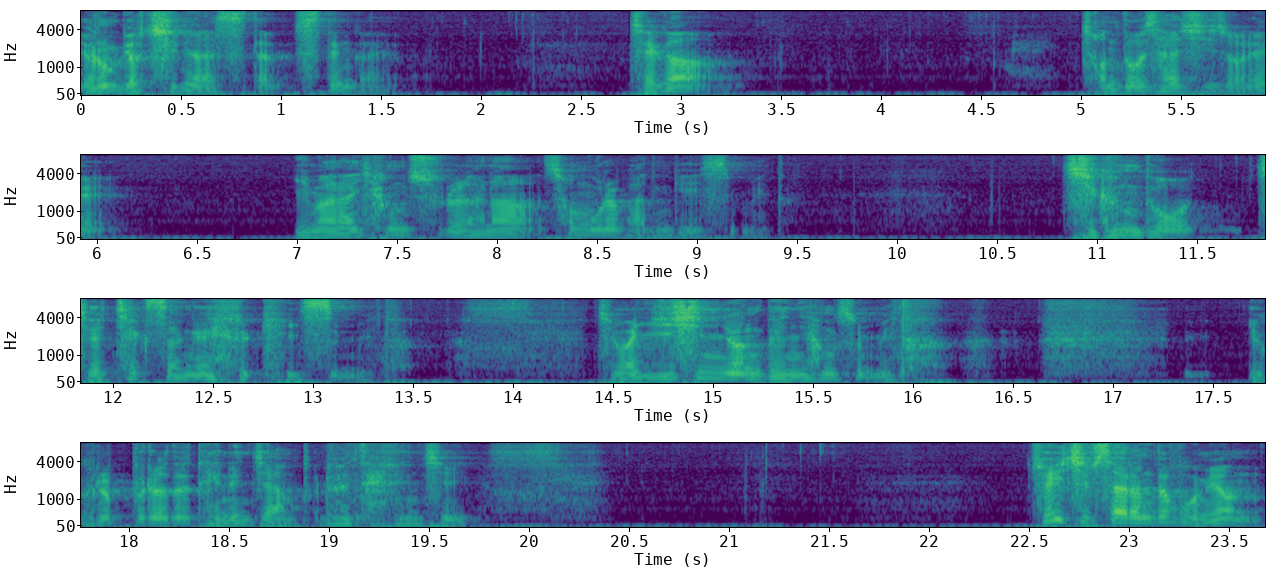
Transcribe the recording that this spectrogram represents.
여러분 며칠이나 쓰다, 쓰든가요? 제가 전도사 시절에 이만한 향수를 하나 선물을 받은 게 있습니다. 지금도 제 책상에 이렇게 있습니다. 한 20년 된 향수입니다. 이거를 뿌려도 되는지 안 뿌려도 되는지. 저희 집사람도 보면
